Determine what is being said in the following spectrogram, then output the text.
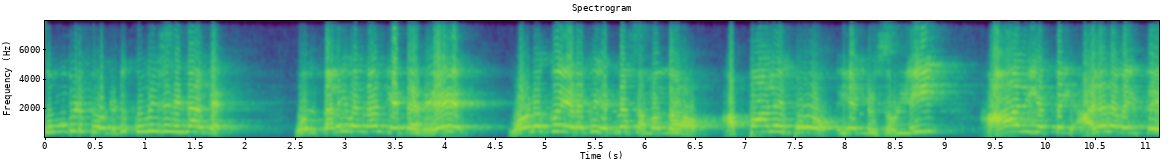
கும்பிடு போட்டுட்டு குளிச்சு நின்னாங்க. ஒரு தலைவர் தான் கேட்டாரு உனக்கும் எனக்கும் என்ன சம்பந்தம்? அப்பாலே போ என்று சொல்லி ஆரியத்தை அலற வைத்து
